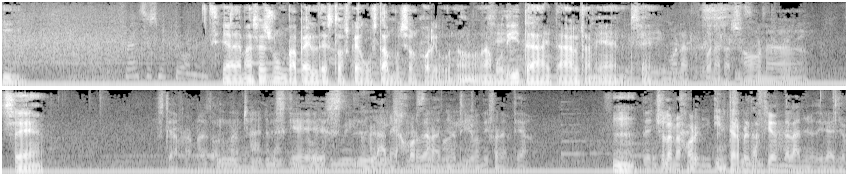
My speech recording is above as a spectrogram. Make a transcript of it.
Mm. McDormand. Sí, además es un papel de estos que gustan mucho en Hollywood, ¿no? Una Sí. mudita y tal también, Sí, sí. buena, buena persona. Sí. Hostia, es que es la mejor del año, tío, con diferencia. Mm. De hecho, la mejor interpretación del año, diría yo.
